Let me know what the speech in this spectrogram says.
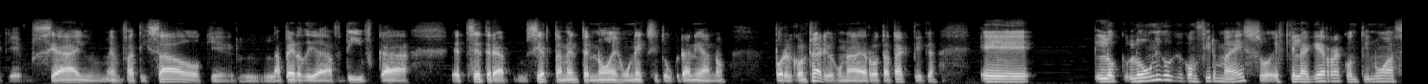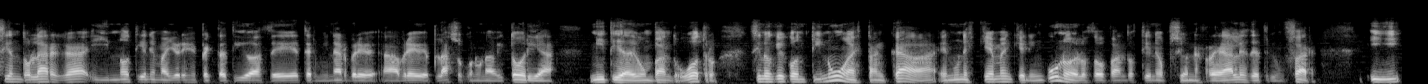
que se ha enfatizado que la pérdida de Avdivka, etcétera, ciertamente no es un éxito ucraniano, por el contrario, es una derrota táctica, eh, lo, único que confirma eso es que la guerra continúa siendo larga y no tiene mayores expectativas de terminar a breve plazo con una victoria nítida de un bando u otro, sino que continúa estancada en un esquema en que ninguno de los dos bandos tiene opciones reales de triunfar y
